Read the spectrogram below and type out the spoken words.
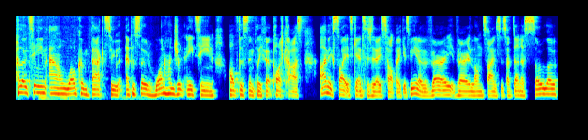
Hello, team, and welcome back to episode 118 of the Simply Fit podcast. I'm excited to get into today's topic. It's been a very, very long time since I've done a solo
